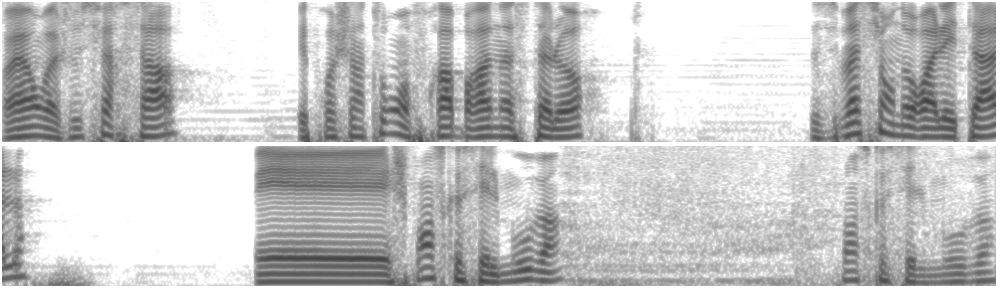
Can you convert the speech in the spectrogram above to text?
Ouais, on va juste faire ça. Les prochains tours, on fera Bran Astalor. Je sais pas si on aura l'étal. Mais je pense que c'est le move. Hein. Je pense que c'est le move.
